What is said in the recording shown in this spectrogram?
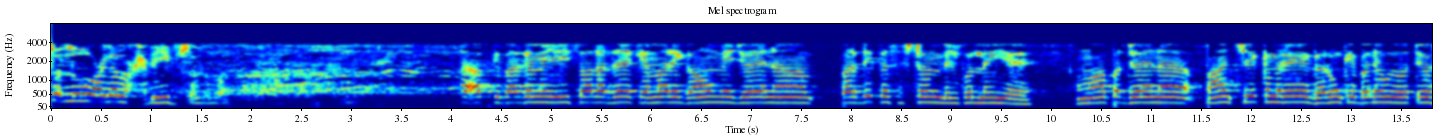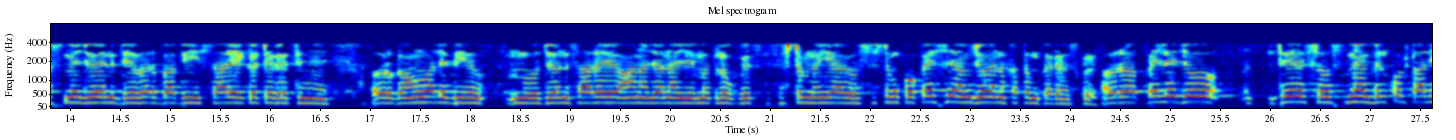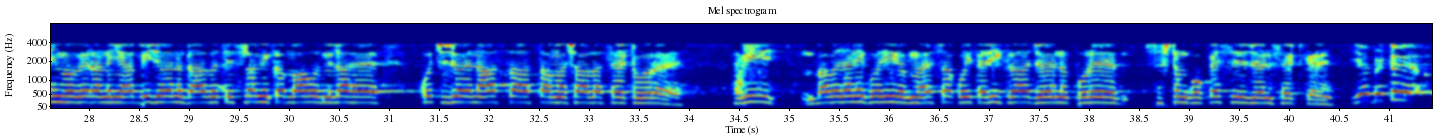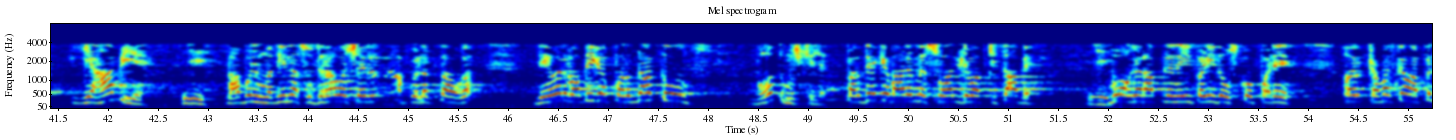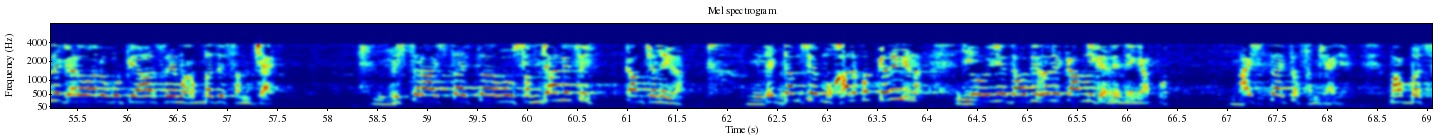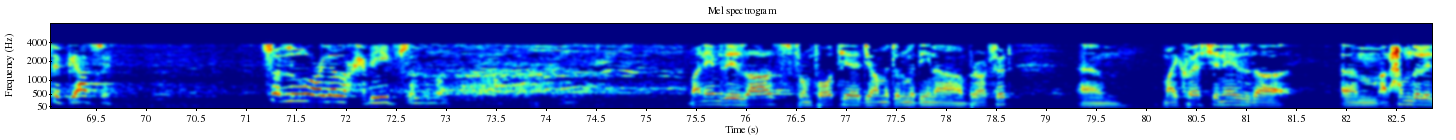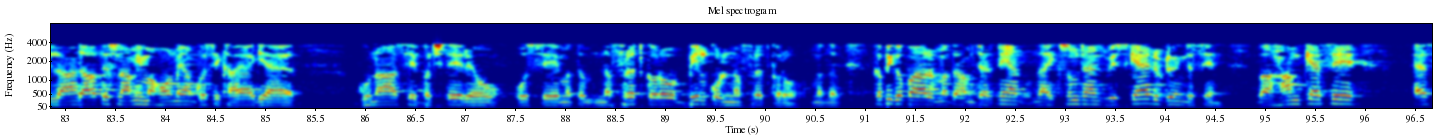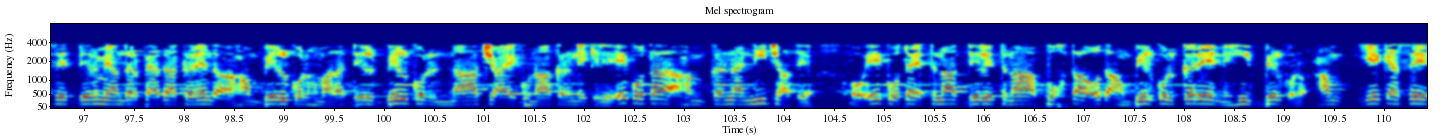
سلو الحبیب صلو آپ کے بارے میں یہی سوال عرض ہے کہ ہمارے گاؤں میں جو ہے نا پردے کا سسٹم بالکل نہیں ہے۔ وہاں پر جو ہے نا پانچ چھ کمرے گھروں کے بنے ہوئے ہوتے ہیں، اس میں جو ہے نا دیور، بابی سارے اکٹھے رہتے ہیں۔ اور گاؤں والے بھی جو ہے نا سارے آنا جانا، یہ مطلب سسٹم نہیں ہے۔ اس سسٹم کو کیسے ہم جو ہے نا ختم کریں اس کو؟ اور پہلے جو تھے، اس میں بالکل تعلیم وغیرہ نہیں ہے۔ ابھی جو ہے نا دعوت اسلامی کا ماحول ملا ہے۔ کچھ جو ہے نا آستہ آستہ ماشاء اللہ سیٹ ہو رہا ہے۔ ابھی بابا جانی کوئی ایسا کوئی طریقہ جو ہے نا پورے سسٹم کو کیسے جو ہے سیٹ کریں؟ یہ بیٹے یہاں بھی ہے۔ جی۔ باب المدینہ سدھرا ہوا شہر آپ کو لگتا ہوگا۔ دیور بابی کا پردہ تو بہت مشکل ہے۔ پردے کے بارے میں سوال جواب کتاب ہے جی۔ وہ اگر آپ نے نہیں پڑھی تو اس کو پڑھے اور کم از کم اپنے گھر والوں کو پیار سے محبت سے سمجھائے اس طرح آہستہ آہستہ وہ سمجھانے سے کام چلے گا۔ ایک دم سے مخالفت کریں گے نا جی۔ تو یہ دعوتی صاحب کام نہیں کرنے دیں گے آپ کو۔ آہستہ آہستہ سمجھا جائے محبت سے پیار سے۔ صلو علی الحبیب صلی اللہ My name is Izaz from fourth year Jamiatul Medina Bradford. Um, my question is that um, Alhamdulillah دعوت اسلامی ماحول میں ہم کو سکھایا گیا ہے گناہ سے بچتے رہو، اس سے مطلب نفرت کرو، بالکل نفرت کرو۔ مطلب کبھی کبھار مطلب ہم ڈرتے ہیں like some times we scared of doing the sin ہم کیسے ایسے دل میں اندر پیدا کریں دا، ہم بالکل ہمارا دل بالکل نہ چاہے گناہ کرنے کے لیے۔ ایک ہوتا ہے ہم کرنا نہیں چاہتے، اور ایک ہوتا ہے اتنا دل اتنا پختہ ہوتا ہم بالکل کرے نہیں، بالکل۔ ہم یہ کیسے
